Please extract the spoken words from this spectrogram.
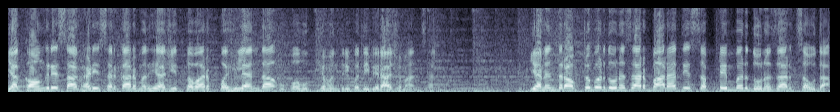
या काँग्रेस आघाडी सरकारमध्ये अजित पवार पहिल्यांदा उपमुख्यमंत्रीपदी विराजमान झाले. यानंतर ऑक्टोबर दोन हजार बारा ते सप्टेंबर दोन हजार चौदा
